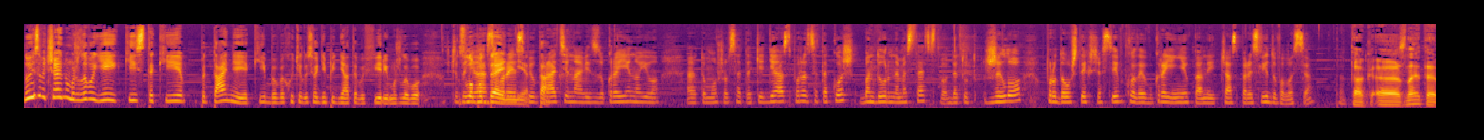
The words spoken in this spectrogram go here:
Ну і звичайно, можливо, є якісь такі питання, які би ви хотіли сьогодні підняти в ефірі, можливо, щодо діаспори співпраці так. навіть з Україною, е, тому що все таки діаспора це також бандурне мистецтво, де тут жило впродовж тих часів, коли в Україні в певний час переслідувалося. Так, е, знаєте,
